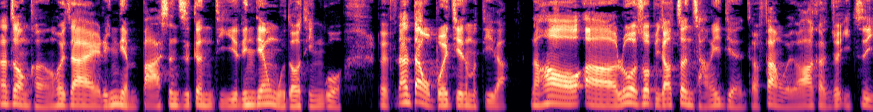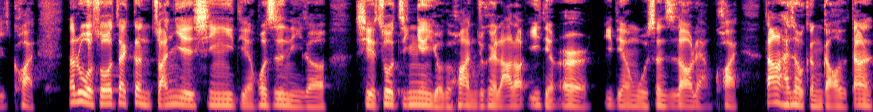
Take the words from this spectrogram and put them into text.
那这种可能会在零点八甚至更低，零点五都听过，对，但但我不会接那么低啦。然后呃，如果说比较正常一点的范围的话，可能就一字一块。那如果说再更专业性一点，或是你的写作经验有的话，你就可以拉到一点二、一点五，甚至到两块。当然还是有更高的，但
